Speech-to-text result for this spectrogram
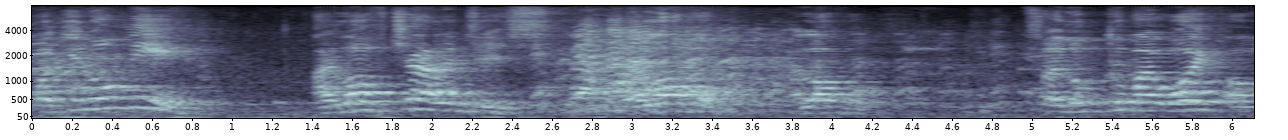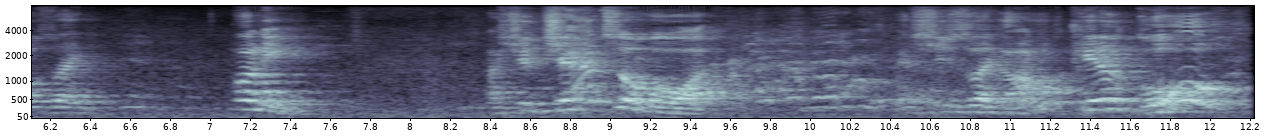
But you know me, I love challenges. I love them, I love them. So I looked to my wife, I was like, honey, I should chance them or what? And she's like, I don't care, go.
